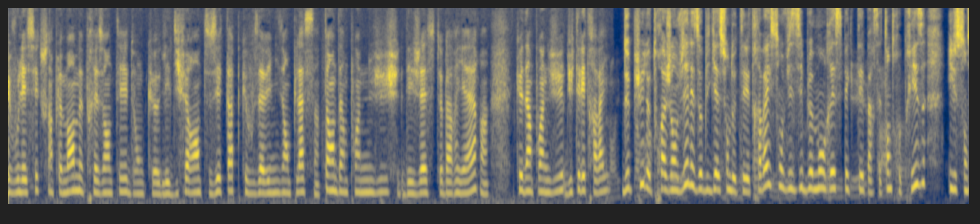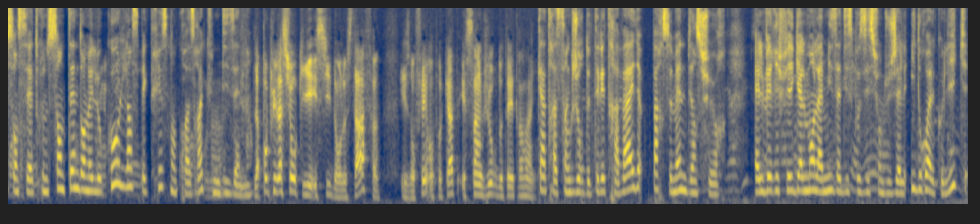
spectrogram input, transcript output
vais vous laisser tout simplement me présenter donc euh, les différentes étapes que vous avez mises en place, tant d'un point de vue des gestes barrières que d'un point de vue du télétravail. Depuis le 3 janvier, les obligations de télétravail sont visiblement respectées par cette entreprise. Ils sont censés être une centaine dans les locaux. L'inspectrice n'en croisera qu'une dizaine. La population qui est ici dans le staff, ils ont fait entre 4 et 5 jours de télétravail. 4 à 5 jours de télétravail par semaine, bien sûr. Elle vérifie également la mise à disposition du gel hydroalcoolique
